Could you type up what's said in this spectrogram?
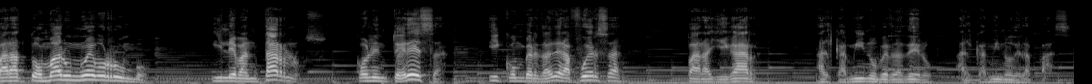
para tomar un nuevo rumbo y levantarnos con entereza y con verdadera fuerza para llegar al camino verdadero, al camino de la paz.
